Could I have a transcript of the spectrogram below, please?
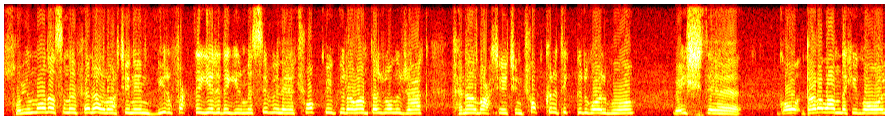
Soyunma odasına Fenerbahçe'nin bir farklı geride girmesi bile çok büyük bir avantaj olacak. Fenerbahçe için çok kritik bir gol bu. Ve işte gol, dar alandaki gol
